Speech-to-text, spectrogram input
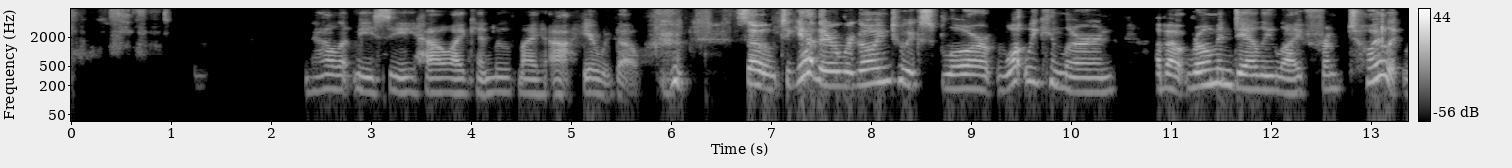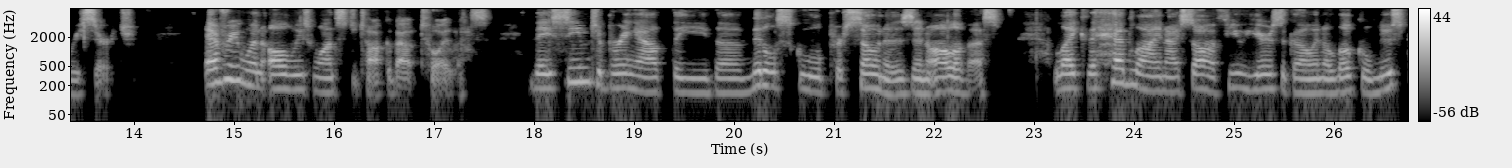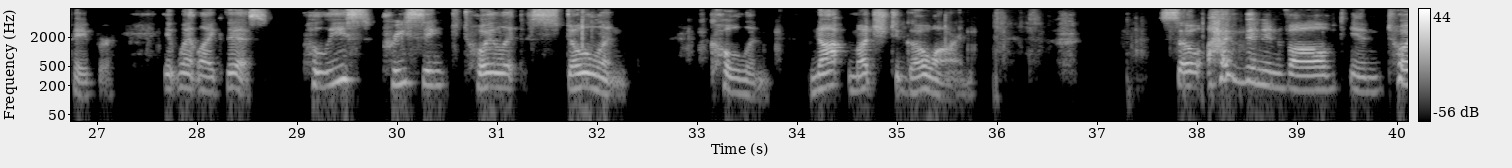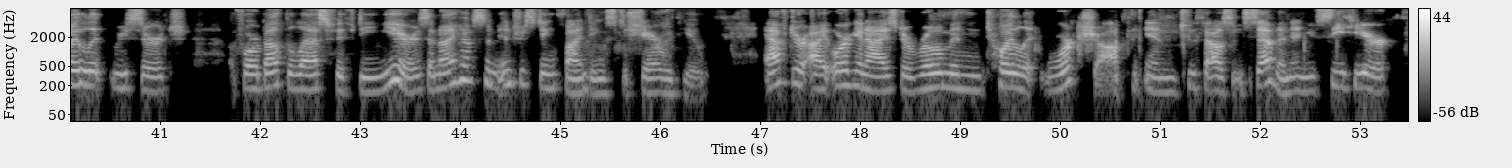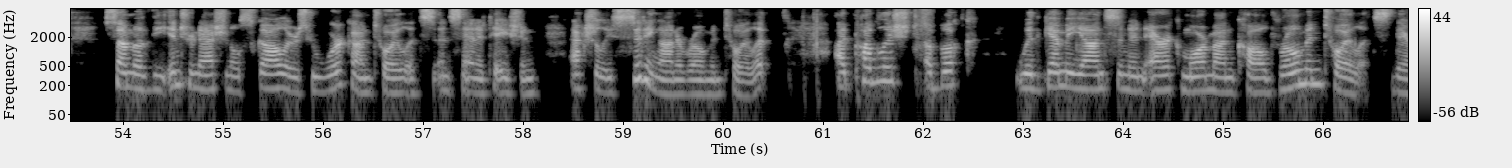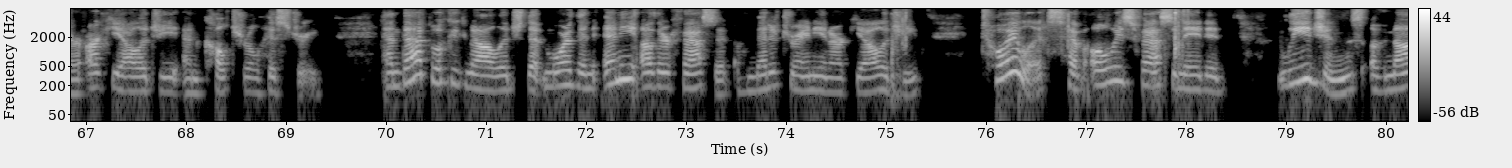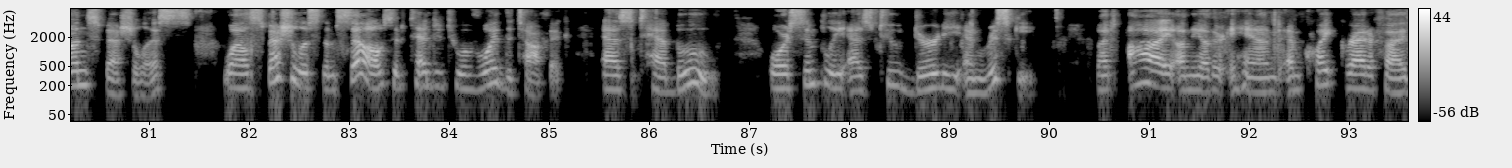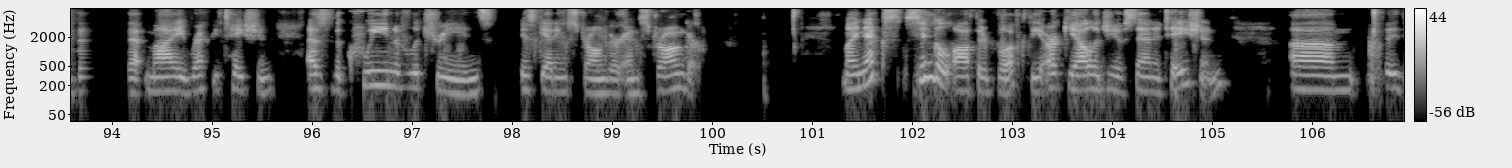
Now let me see how I can move my, ah, here we go. So together we're going to explore what we can learn about Roman daily life from toilet research. Everyone always wants to talk about toilets. They seem to bring out the, the middle school personas in all of us. Like the headline I saw a few years ago in a local newspaper. It went like this, police precinct toilet stolen, colon, not much to go on. So I've been involved in toilet research for about the last 15 years, and I have some interesting findings to share with you. After I organized a Roman toilet workshop in 2007, and you see here some of the international scholars who work on toilets and sanitation actually sitting on a Roman toilet, I published a book with Gemma Jansen and Eric Moormann called Roman Toilets, Their Archaeology and Cultural History. And that book acknowledged that more than any other facet of Mediterranean archaeology, toilets have always fascinated legions of non specialists, while specialists themselves have tended to avoid the topic as taboo or simply as too dirty and risky. But I, on the other hand, am quite gratified that, my reputation as the queen of latrines is getting stronger and stronger. My next single author book, The Archaeology of Sanitation, um,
